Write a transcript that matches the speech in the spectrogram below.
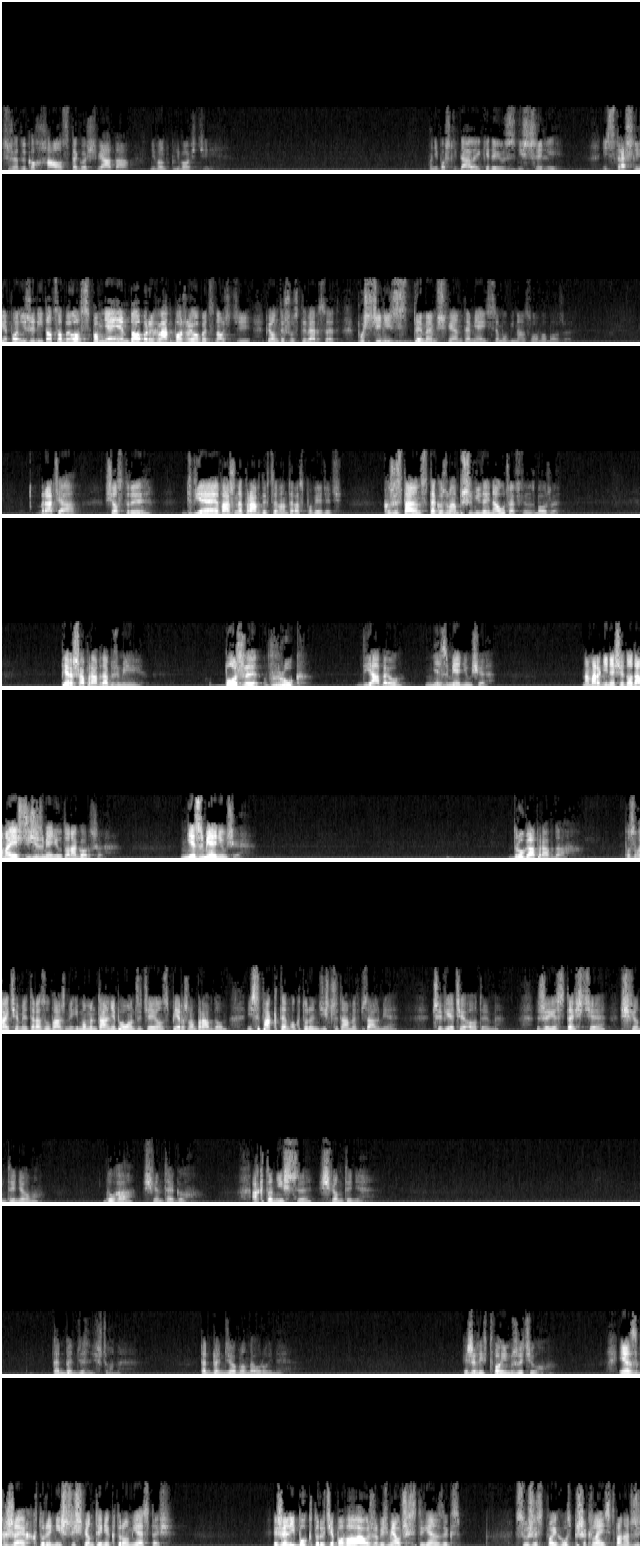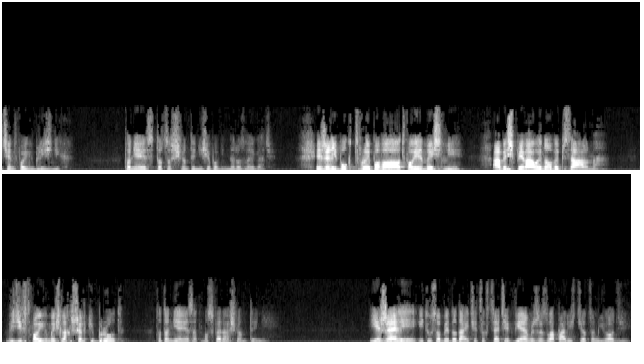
Słyszę tylko chaos tego świata i wątpliwości. Oni poszli dalej, kiedy już zniszczyli i straszliwie poniżyli to, co było wspomnieniem dobrych lat Bożej obecności. Piąty, szósty werset. Puścili z dymem święte miejsce, mówi nam Słowo Boże. Bracia, siostry, dwie ważne prawdy chcę wam teraz powiedzieć, korzystając z tego, że mam przywilej nauczać w tym zborze. Pierwsza prawda brzmi: Boży wróg, diabeł, nie zmienił się. Na marginesie dodam, a jeśli się zmienił, to na gorsze. Nie zmienił się. Druga prawda. Posłuchajcie mnie teraz uważnie i momentalnie połączycie ją z pierwszą prawdą i z faktem, o którym dziś czytamy w psalmie. Czy wiecie o tym, że jesteście świątynią Ducha Świętego? A kto niszczy świątynię? Ten będzie zniszczony. Ten będzie oglądał ruiny. Jeżeli w Twoim życiu jest grzech, który niszczy świątynię, którą jesteś, jeżeli Bóg, który Cię powołał, żebyś miał czysty język, słyszy z Twoich ust przekleństwa nad życiem Twoich bliźnich, to nie jest to, co w świątyni się powinno rozlegać. Jeżeli Bóg, który powołał Twoje myśli, aby śpiewały nowy psalm, widzi w Twoich myślach wszelki brud, to to nie jest atmosfera świątyni. Jeżeli, i tu sobie dodajcie co chcecie, wiem, że złapaliście o co mi chodzi.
